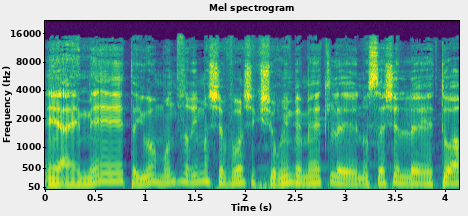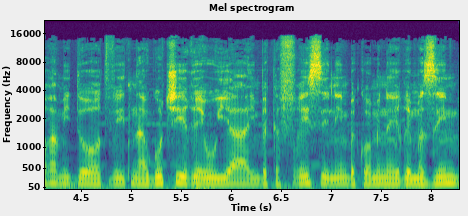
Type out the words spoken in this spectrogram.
אה, האמת, היו המון דברים השבוע שקשורים באמת לנושא של אה, טוהר המידות והתנהגות שהיא ראויה, אם בקפריסין, אם בכל מיני רמזים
